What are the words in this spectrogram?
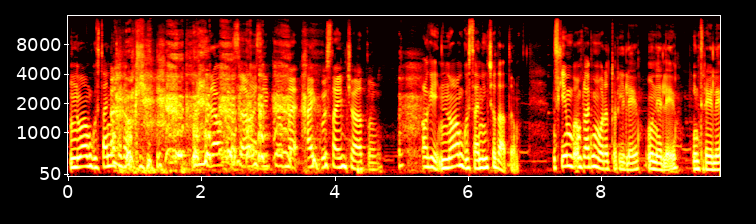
Nu am gustat niciodată. Vreau să auzi că mai- ai gustat niciodată. Ok, nu am gustat niciodată. În schimb, îmi plac morăturile, unele dintre ele,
